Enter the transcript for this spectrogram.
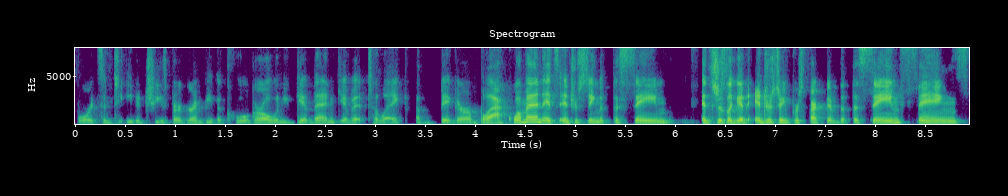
sports and to eat a cheeseburger and be the cool girl. When you give then give it to like a bigger black woman, it's interesting that the same, it's just like an interesting perspective that the same things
